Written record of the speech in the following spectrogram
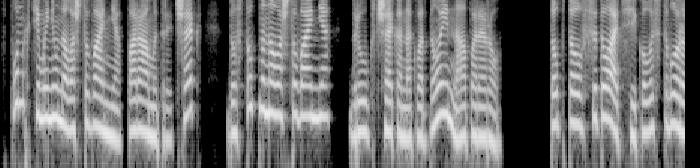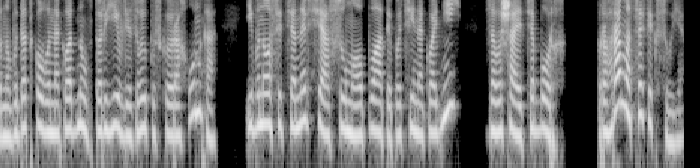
в пункті меню налаштування Параметри чек доступно налаштування друк чека накладної на ПРРО. Тобто, в ситуації, коли створено видаткову накладну в торгівлі з випускою рахунка і вноситься не вся сума оплати по цій накладній, залишається борг, програма це фіксує.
